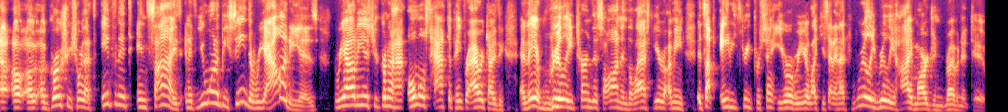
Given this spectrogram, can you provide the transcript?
a, a, a grocery store that's infinite in size and if you want to be seen the reality is the reality is you're going to ha- almost have to pay for advertising. And they have really turned this on in the last year. I mean, it's up 83% year over year, like you said, and that's really, really high margin revenue too.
